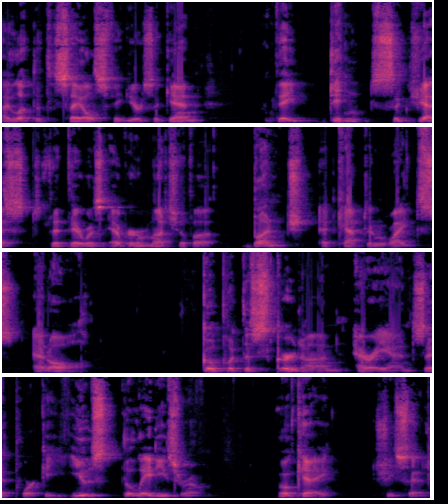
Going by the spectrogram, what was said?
I looked at the sales figures again. They didn't suggest that there was ever much of a bunch at Captain White's at all. Go put the skirt on, Ariane, said Porky. Use the ladies' room. Okay, she said.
